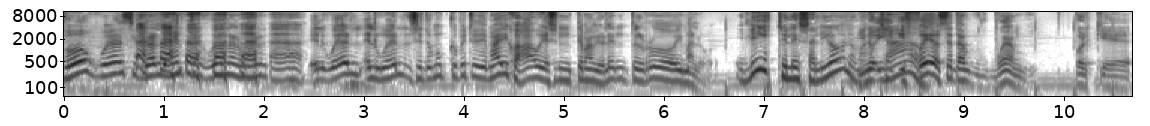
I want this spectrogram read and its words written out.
vos, weón? Si probablemente el weón, a lo mejor, el weón, el weón se tomó un copete de más y dijo, ah, voy a hacer un tema violento y rudo y malo. Y listo, y le salió nomás. Y, no- y- fue, o sea, tan, bueno, porque,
